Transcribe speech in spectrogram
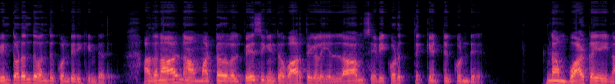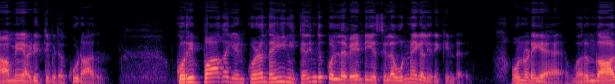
பின்தொடர்ந்து வந்து கொண்டிருக்கின்றது. அதனால் நாம் மற்றவர்கள் பேசுகின்ற வார்த்தைகளை எல்லாம் செவி கொடுத்து கேட்டுக்கொண்டு நம் வாழ்க்கையை நாமே அழித்து விடக்கூடாது. குறிப்பாக என் குழந்தை நீ தெரிந்து கொள்ள வேண்டிய சில உண்மைகள் இருக்கின்றது. உன்னுடைய வருங்கால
